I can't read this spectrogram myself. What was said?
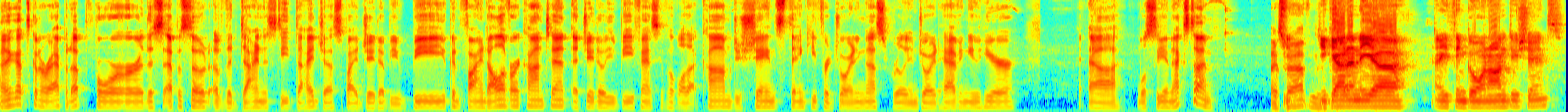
I think that's going to wrap it up for this episode of the Dynasty Digest by JWB. You can find all of our content at jwbfantasyfootball.com. Duchesne's, thank you for joining us. Really enjoyed having you here. Uh, we'll see you next time. Thanks for having me. You got any uh anything going on, Duchesne's?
